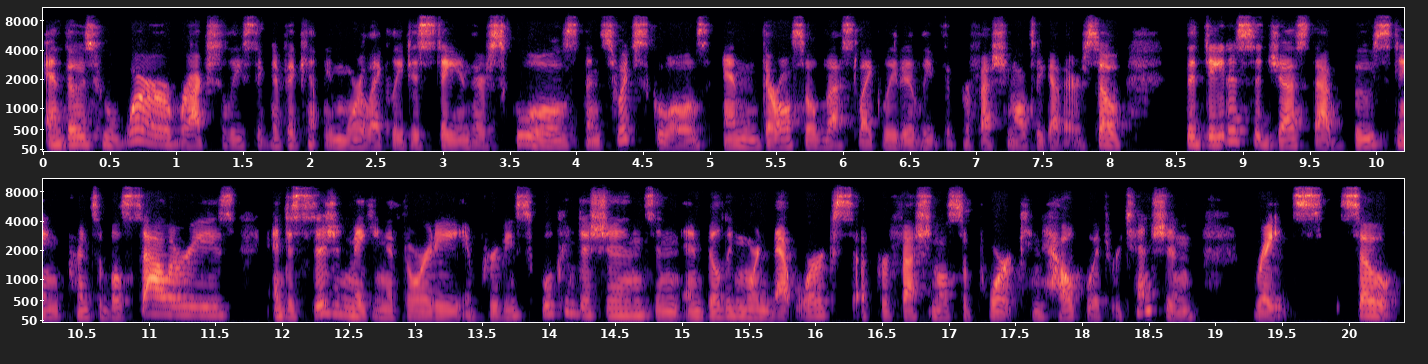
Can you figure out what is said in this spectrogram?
And those who were were actually significantly more likely to stay in their schools than switch schools. And they're also less likely to leave the profession altogether. So the data suggests that boosting principal salaries and decision making authority, improving school conditions, and, and building more networks of professional support can help with retention rates. So,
